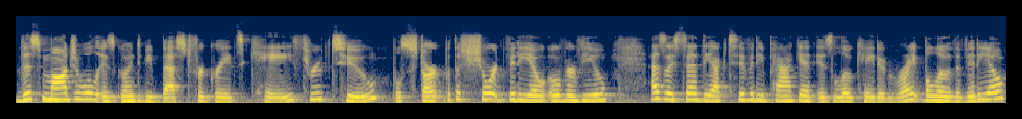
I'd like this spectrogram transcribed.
This module is going to be best for grades K through 2. We'll start with a short video overview. As I said, the activity packet is located right below the video,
